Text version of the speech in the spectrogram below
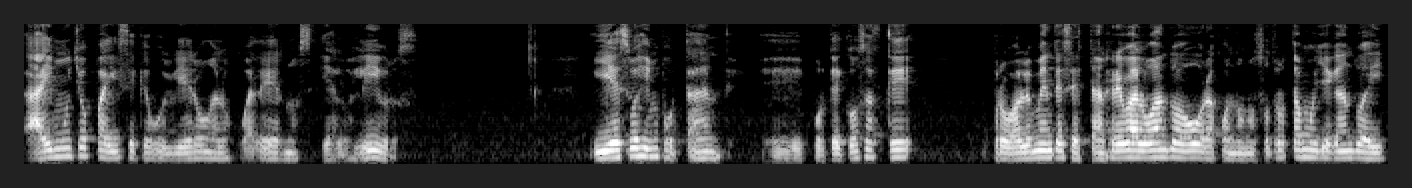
hay muchos países que volvieron a los cuadernos y a los libros. Y eso es importante, eh, porque hay cosas que probablemente se están revaluando ahora cuando nosotros estamos llegando ahí,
